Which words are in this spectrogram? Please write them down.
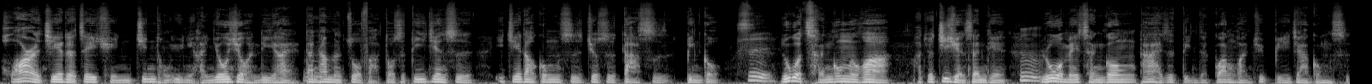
华尔街的这一群金童玉女很优秀、很厉害，但他们的做法都是第一件事，一接到公司就是大肆并购。是，如果成功的话啊，就鸡犬升天。嗯，如果没成功，他还是顶着光环去别家公司。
